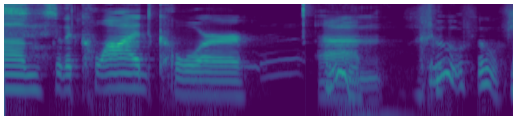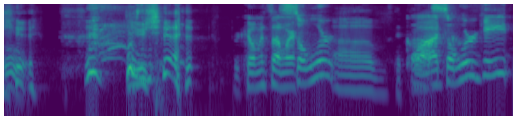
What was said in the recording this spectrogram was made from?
um, so the quad core. Um. Ooh. Ooh. ooh. Fusion. We're coming somewhere. Solar. um, the uh, quad. Solar Gate.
